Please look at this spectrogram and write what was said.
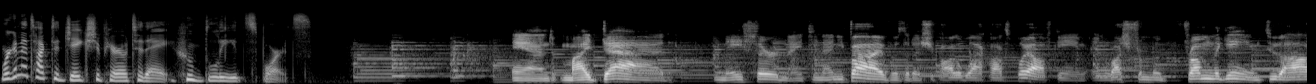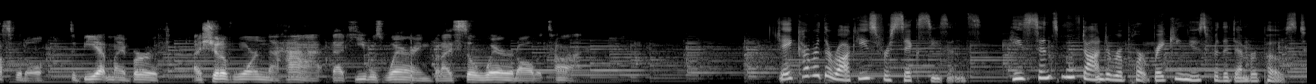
We're going to talk to Jake Shapiro today, who bleeds sports. And my dad, May 3rd, 1995, was at a Chicago Blackhawks playoff game and rushed from the from the game to the hospital to be at my birth. I should have worn the hat that he was wearing, but I still wear it all the time. Jay covered the Rockies for six seasons. He's since moved on to report breaking news for the Denver Post,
